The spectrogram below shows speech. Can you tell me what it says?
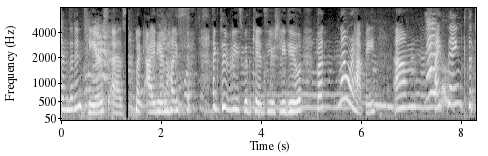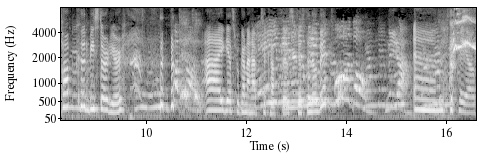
Ended in tears as like idealized activities with kids usually do. But now we're happy. Um, I think the top could be sturdier. I guess we're gonna have to cut this just a little bit. And the chaos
